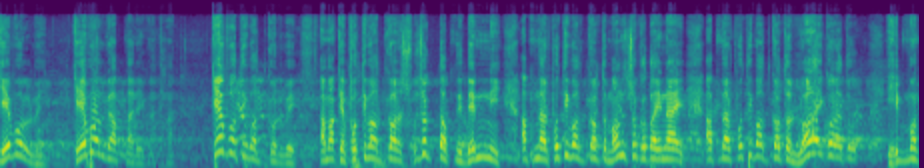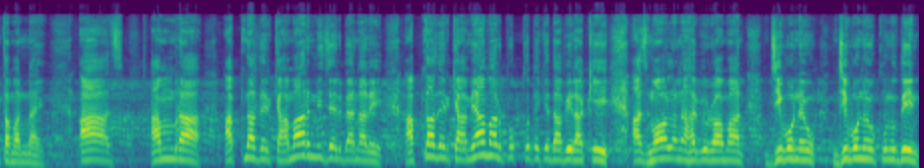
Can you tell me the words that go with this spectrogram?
কে বলবে? কে বলবে আপনার এই কথা? কে প্রতিবাদ করবে? আমাকে প্রতিবাদ করার সুযোগ তো আপনি দেননি। আপনার প্রতিবাদগত মানসিকতাই নাই। আপনার প্রতিবাদগত লড়াই করা তো হিম্মত আমার নাই। আজ আমরা আপনাদেরকে, আমার নিজের ব্যানারে, আপনাদেরকে আমি আমার পক্ষ থেকে দাবি রাখি, আজ মাওলানা হাবিবুর রহমান জীবনেও জীবনেও কোনো দিন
